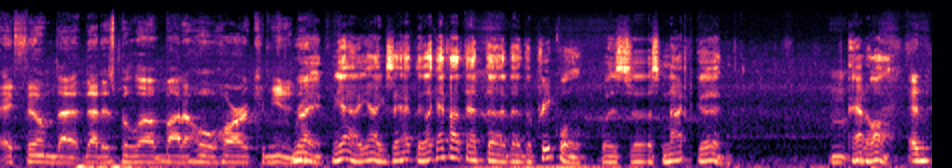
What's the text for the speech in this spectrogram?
a film that that is beloved by the whole horror community. Right. Yeah. Yeah. Exactly. Like I thought that the the, the prequel was just not good at all. and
